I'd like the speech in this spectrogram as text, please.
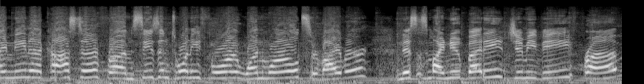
I'm Nina Acosta from season 24 One World Survivor. And this is my new buddy, Jimmy V from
